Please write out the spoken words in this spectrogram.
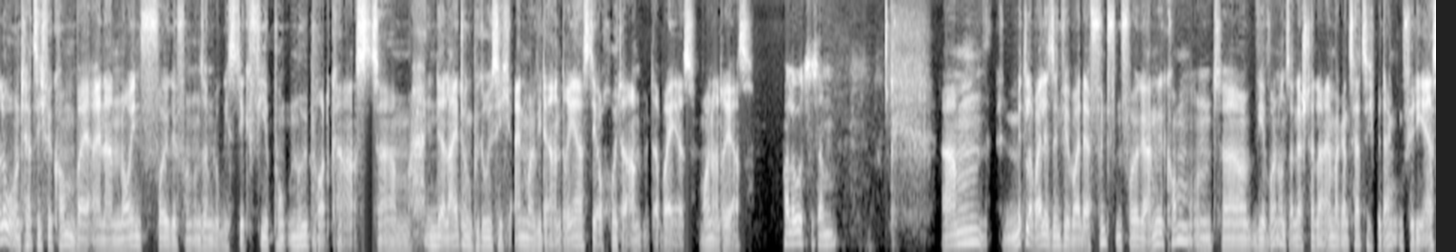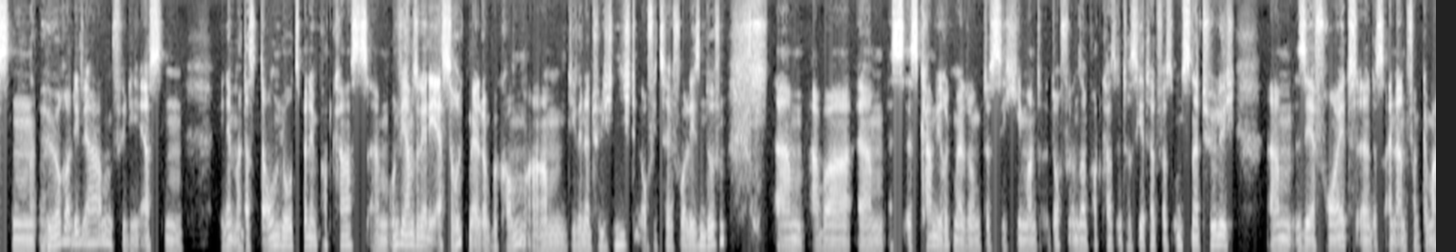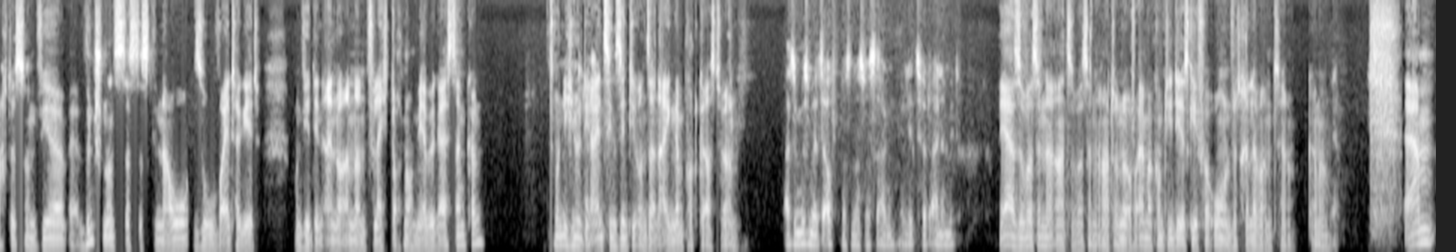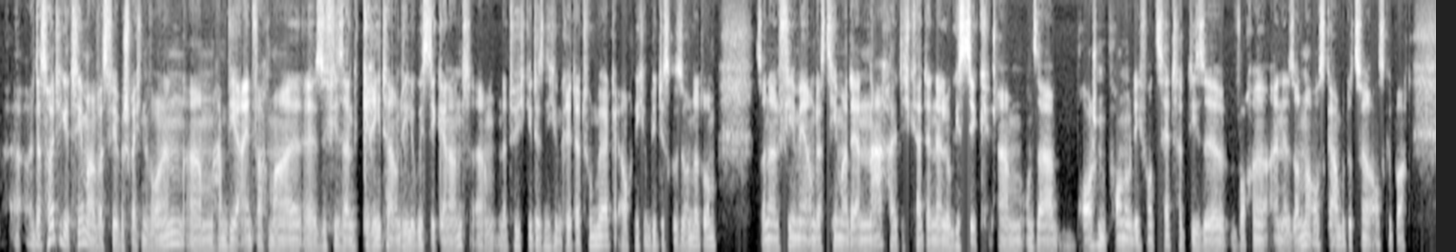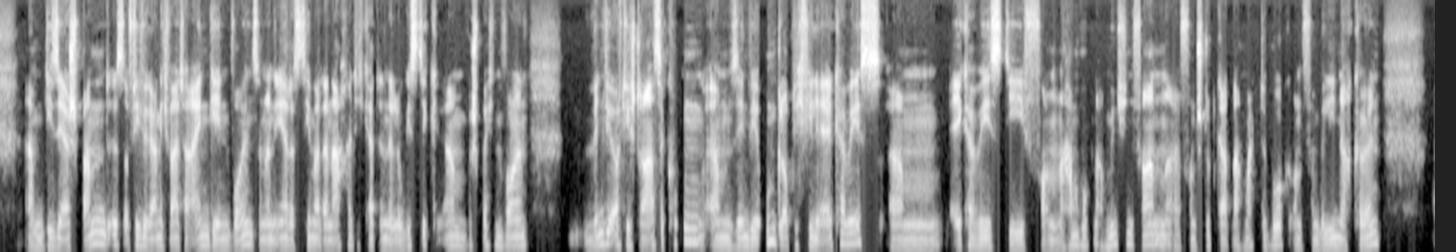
Hallo und herzlich willkommen bei einer neuen Folge von unserem Logistik 4.0 Podcast. Ähm, in der Leitung begrüße ich einmal wieder Andreas, der auch heute Abend mit dabei ist. Moin Andreas. Hallo zusammen. Ähm, mittlerweile sind wir bei der fünften Folge angekommen und äh, wir wollen uns an der Stelle einmal ganz herzlich bedanken für die ersten Hörer, die wir haben, für die ersten wie nennt man das, Downloads bei den Podcasts. Ähm, und wir haben sogar die erste Rückmeldung bekommen, ähm, die wir natürlich nicht offiziell vorlesen dürfen. Ähm, aber ähm, es, es kam die Rückmeldung, dass sich jemand doch für unseren Podcast interessiert hat, was uns natürlich ähm, sehr freut, äh, dass ein Anfang gemacht ist. Und wir äh, wünschen uns, dass das genau so weitergeht und wir den einen oder anderen vielleicht doch noch mehr begeistern können. Und nicht nur die einzigen sind, die unseren eigenen Podcast hören. Also müssen wir jetzt aufpassen, was wir sagen, weil jetzt hört einer mit. Ja, sowas in der Art, sowas in der Art. Und auf einmal kommt die DSGVO und wird relevant, ja, genau. Ja. Ähm, das heutige Thema, was wir besprechen wollen, ähm, haben wir einfach mal äh, suffisant Greta und die Logistik genannt. Ähm, natürlich geht es nicht um Greta Thunberg, auch nicht um die Diskussion darum, sondern vielmehr um das Thema der Nachhaltigkeit in der Logistik. Ähm, unser Branchenporno DVZ hat diese Woche eine Sonderausgabe dazu herausgebracht ähm, die sehr spannend ist, auf die wir gar nicht weiter eingehen wollen, sondern eher das Thema der Nachhaltigkeit in der Logistik ähm, besprechen wollen. Wenn wir auf die Straße gucken, ähm, sehen wir unglaublich viele LKWs. Ähm, LKWs, die von Hamburg nach München fahren, äh, von Stuttgart nach Magdeburg und von Berlin nach Köln.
